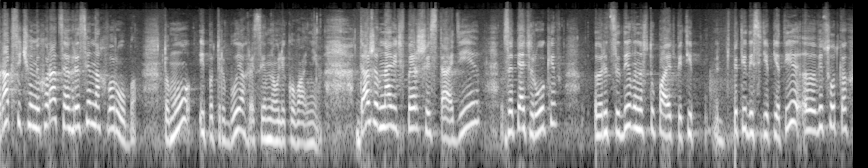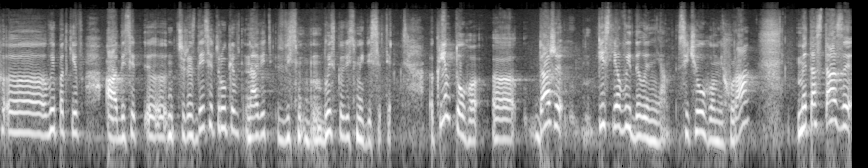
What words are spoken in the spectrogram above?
Рак січового міхура – це агресивна хвороба, тому і потребує агресивного лікування. Даже навіть в першій стадії за 5 років рецидиви наступають в 55% е, випадків, а 10, е, через 10 років навіть вісім- близько 80%. Крім того, навіть після видалення січового міхура Метастази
